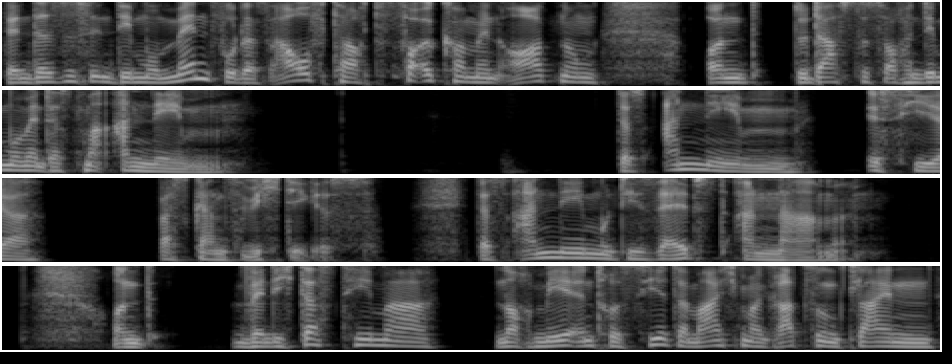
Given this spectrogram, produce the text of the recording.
Denn das ist in dem Moment, wo das auftaucht, vollkommen in Ordnung und du darfst es auch in dem Moment erstmal annehmen das Annehmen ist hier was ganz Wichtiges. Das Annehmen und die Selbstannahme. Und wenn dich das Thema noch mehr interessiert, dann mache ich mal gerade so einen kleinen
